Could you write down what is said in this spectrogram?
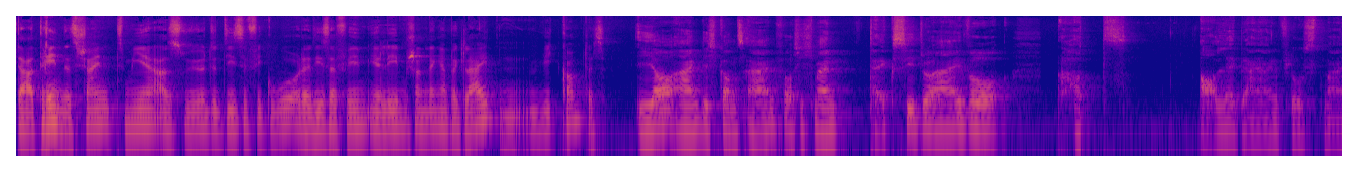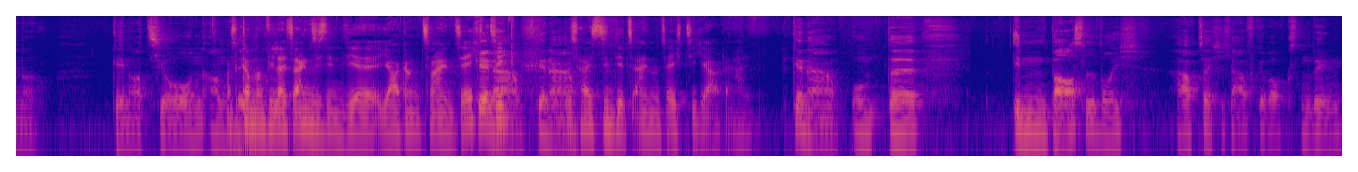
da drin. Es scheint mir, als würde diese Figur oder dieser Film ihr Leben schon länger begleiten. Wie kommt es? Ja, eigentlich ganz einfach. Ich meine, Taxi Driver hat alle beeinflusst meiner Generation. An also kann man vielleicht sagen, Sie sind Jahrgang 62. Genau, genau. Das heißt, Sie sind jetzt 61 Jahre alt. Genau. Und äh, in Basel, wo ich hauptsächlich aufgewachsen bin,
